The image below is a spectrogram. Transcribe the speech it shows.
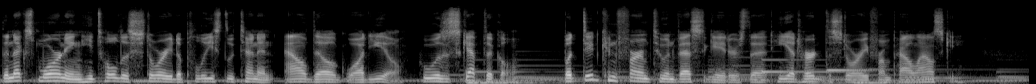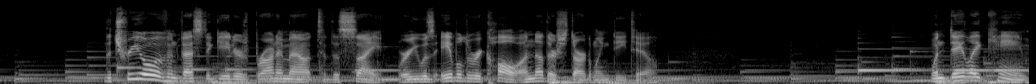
The next morning, he told his story to Police Lieutenant Al Del Guadillo, who was skeptical, but did confirm to investigators that he had heard the story from Pawlowski. The trio of investigators brought him out to the site where he was able to recall another startling detail. When daylight came,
